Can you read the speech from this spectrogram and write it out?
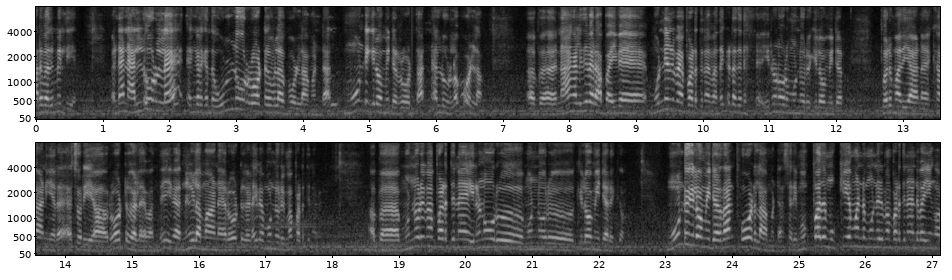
அறுபது மில்லியன். ஏன்னா நல்லூரில் எங்களுக்கு அந்த உள்ளூர் ரோட்டு இவ்வளோ போடலாம் என்றால் மூன்று கிலோமீட்டர் ரோடு தான் நல்லூரில் போடலாம். அப்போ நாங்கள் இதுவரை அப்போ இவ முன்னுரிமைப்படுத்தின வந்து கிட்டத்தட்ட இருநூறு முந்நூறு கிலோமீட்டர் பெருமதியான காணியலை சாரி ரோட்டுகளை வந்து இவ நீளமான ரோட்டுகளை இவ முன்னுரிமைப்படுத்தினவன் அப்போ முன்னுரிமைப்படுத்தின இருநூறு முந்நூறு கிலோமீட்டருக்கும் மூன்று கிலோமீட்டர் தான் போடலாம்டா சரி முப்பது முக்கியமான முன்னுரிமைப்படுத்தினு வையுங்க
